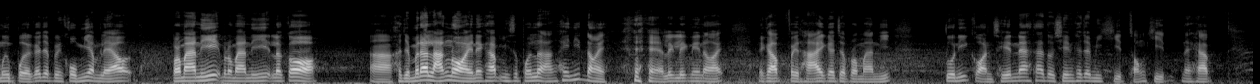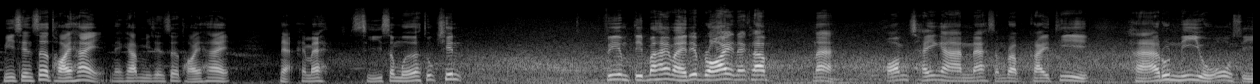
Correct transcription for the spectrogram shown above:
มือเปิดก็จะเป็นโครเมียมแล้ว ประมาณนี้ประมาณนี้แล้วก็อาขยับมาด้านหลังหน่อยนะครับมีสปอยเลอร์หลังให้นิดหน่อย เล็กๆน้อยๆนะครับไฟท้ายก็จะประมาณนี้ ตัวนี้ก่อนเชนนะถ้าตัวเชนเขาจะมีขีด 2 ขีดนะครับมีเซ็นเซอร์ถอยให้นะครับมีเซ็นเซอร์ถอยให้เนี่ยเห็นไหมสีเสมอทุกชิ้น ฟิล์มติดมาให้ใหม่เรียบร้อยนะครับนะพร้อมใช้งานนะสำหรับใครที่หารุ่นนี้อยู่โอ้สี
